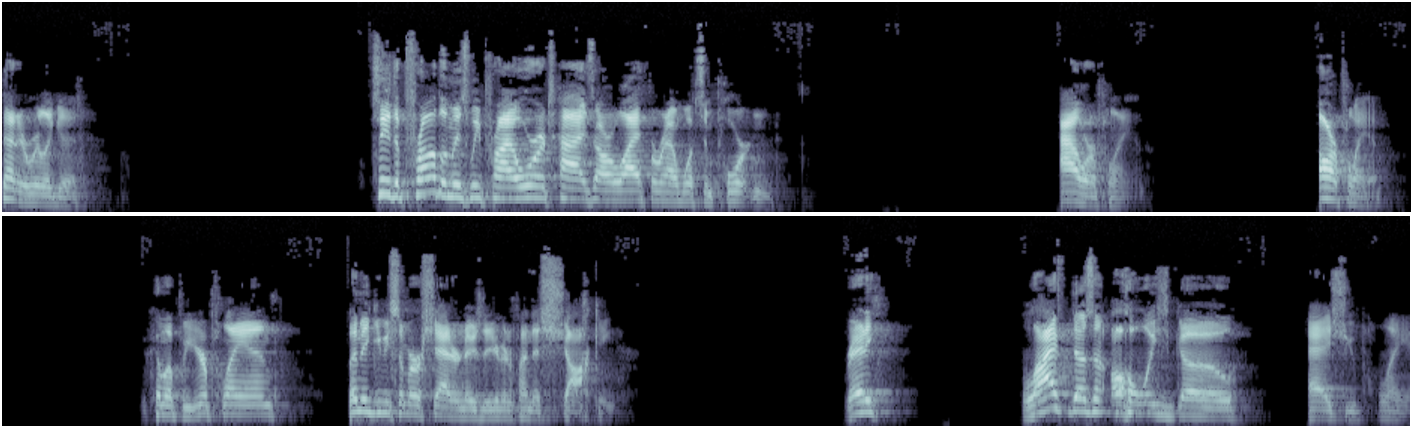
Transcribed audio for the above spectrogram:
Sounded really good. See, the problem is we prioritize our life around what's important. Our plan. Our plan. You come up with your plan. Let me give you some earth shattering news that you're going to find this shocking. Ready? Life doesn't always go as you plan.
